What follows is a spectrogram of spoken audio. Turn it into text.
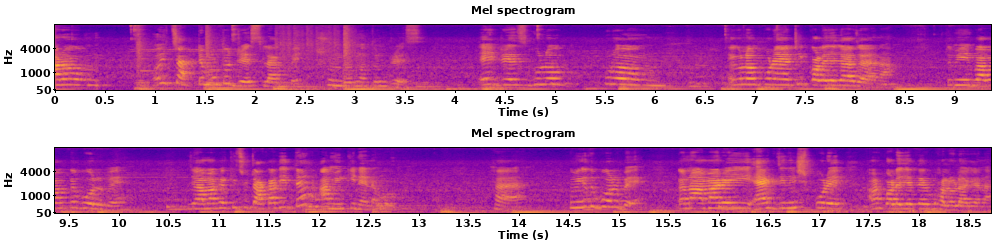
আরও ওই চারটে মতো ড্রেস লাগবে, সুন্দর নতুন ড্রেস এই ড্রেসগুলো পুরো, এগুলো পরে ঠিক কলেজে যাওয়া যায় না। তুমি বাবাকে বলবে যে, আমাকে কিছু টাকা দিতে, আমি কিনে নেব। হ্যাঁ তুমি কিন্তু বলবে। কারণ আমার এই এক জিনিস পরে আমার কলেজ যেতে ভালো লাগে না।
